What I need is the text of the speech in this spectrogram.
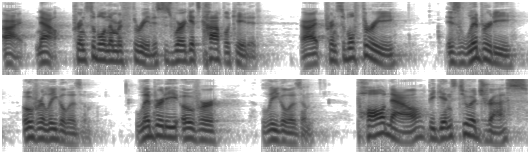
All right, now, principle number three. This is where it gets complicated. All right, principle three is liberty over legalism. Liberty over legalism. Paul now begins to address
